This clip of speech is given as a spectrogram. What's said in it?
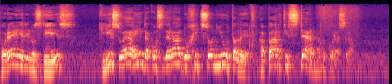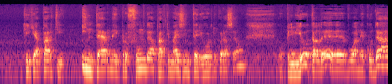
Porém, ele nos diz que isso é ainda considerado Hitzoniut a parte externa do coração. O que é a parte interna e profunda, a parte mais interior do coração? O primiut alev, o anekudá,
